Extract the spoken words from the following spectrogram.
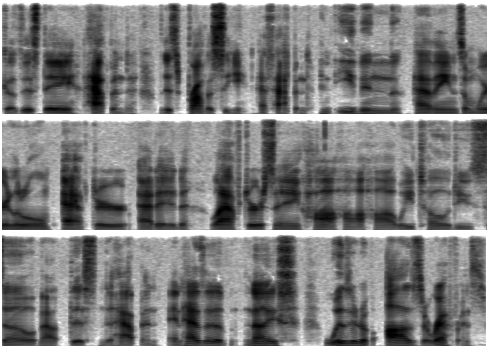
Because this day happened. This prophecy has happened. And even having some weird little after added laughter saying, Ha ha ha, we told you so about this to happen. And has a nice Wizard of Oz reference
